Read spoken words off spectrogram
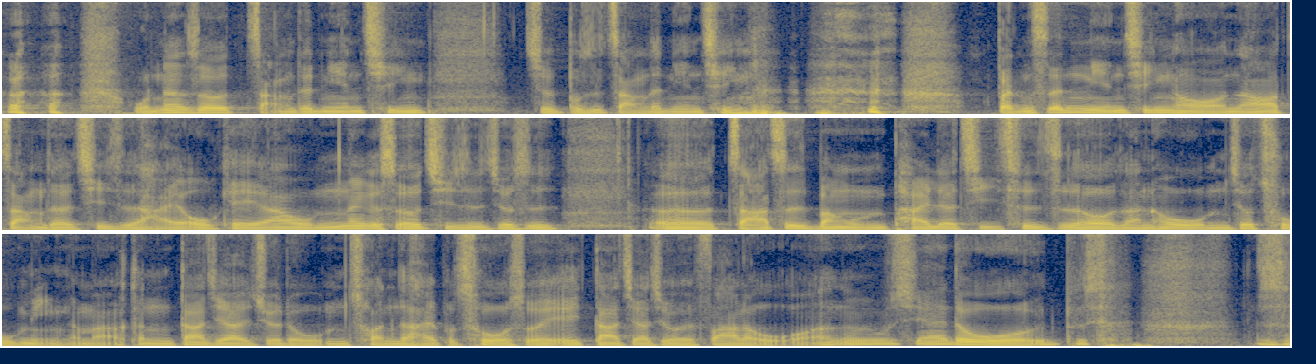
我那时候长得年轻，就不是长得年轻。本身年轻哦，然后长得其实还 OK 啊。我们那个时候其实就是，呃，杂志帮我们拍了几次之后，然后我们就出名了嘛。可能大家也觉得我们穿的还不错，所以诶，大家就会 follow 我。那现在的我不是，就是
